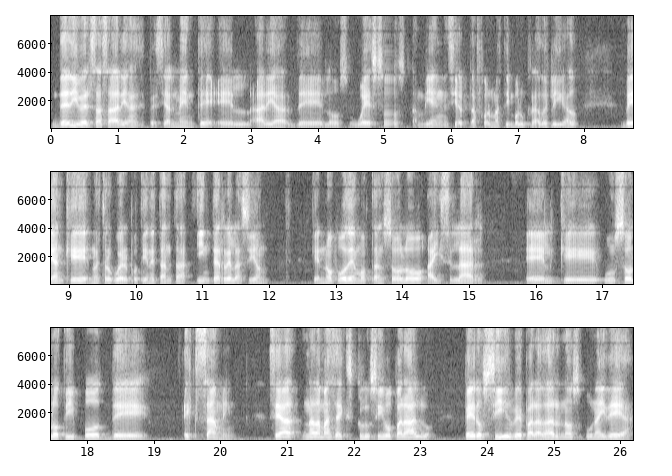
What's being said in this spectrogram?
de diversas áreas, especialmente el área de los huesos, también en cierta forma está involucrado el hígado. Vean que nuestro cuerpo tiene tanta interrelación que no podemos tan solo aislar el que un solo tipo de examen sea nada más exclusivo para algo, pero sirve para darnos una idea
